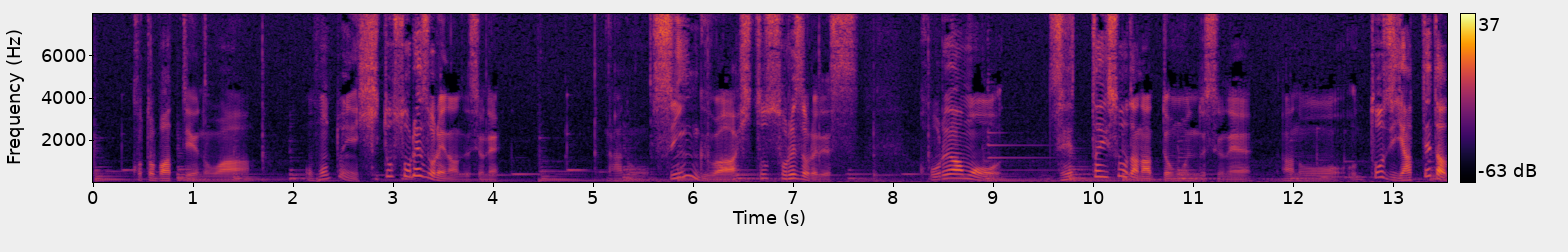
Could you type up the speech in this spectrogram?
言葉っていうのは本当に人それぞれなんですよね。あのスイングは人それぞれです。これはもう絶対そうだなって思うんですよね。あの当時やってた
